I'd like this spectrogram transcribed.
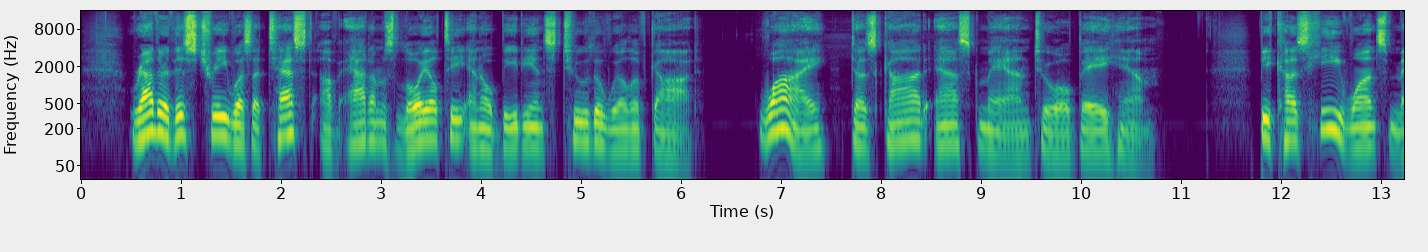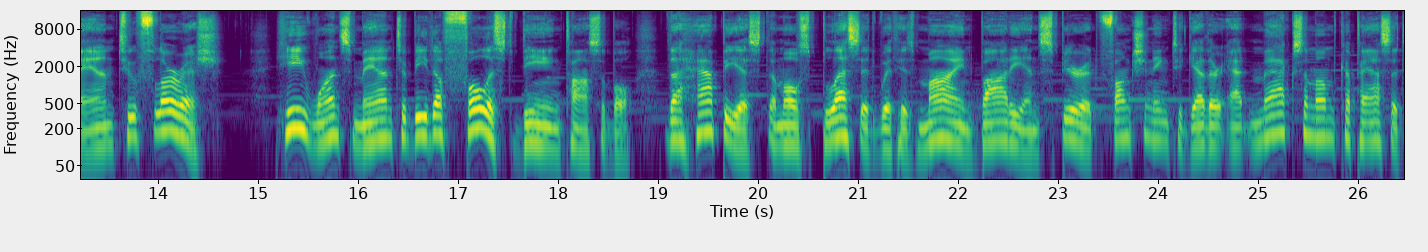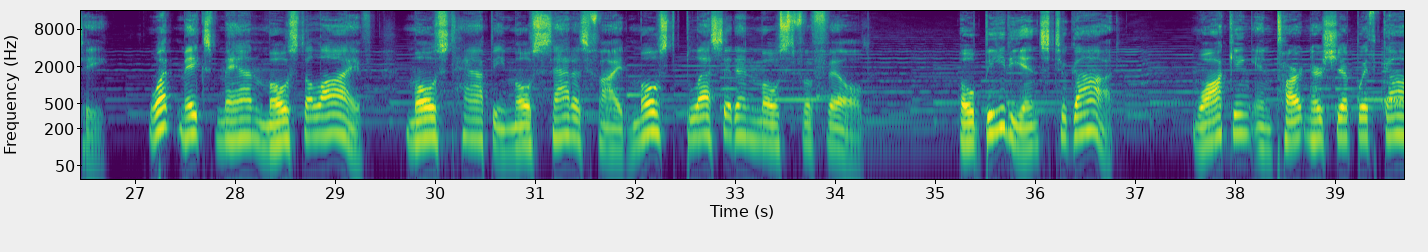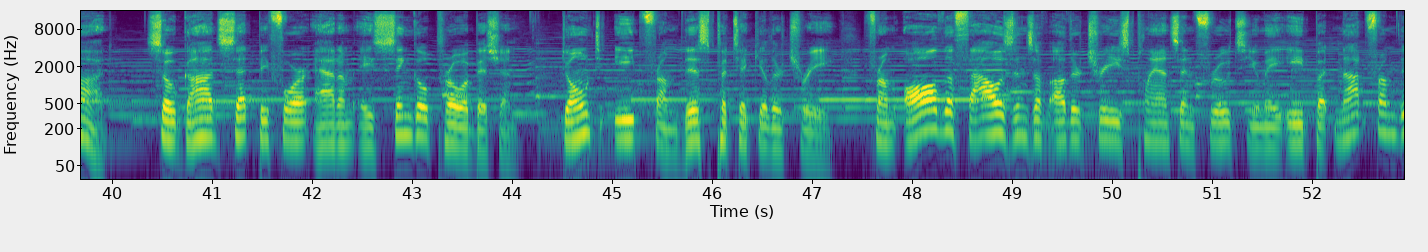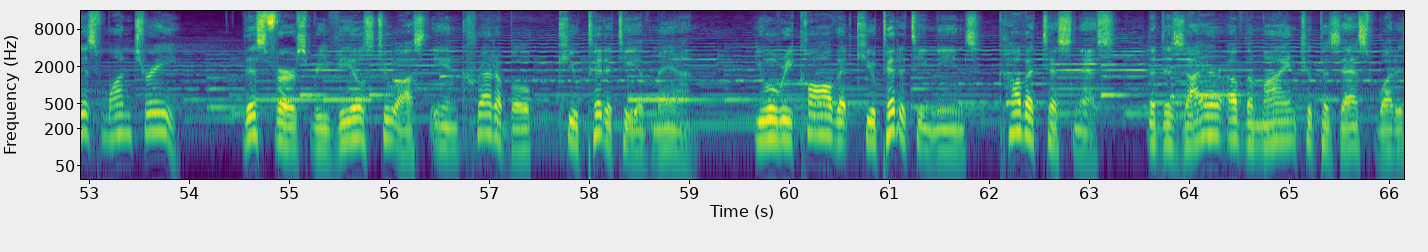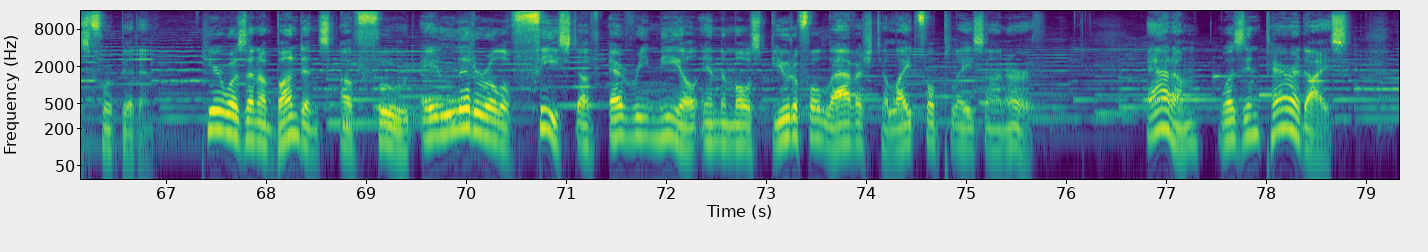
Rather, this tree was a test of Adam's loyalty and obedience to the will of God. Why does God ask man to obey him? Because he wants man to flourish. He wants man to be the fullest being possible, the happiest, the most blessed, with his mind, body, and spirit functioning together at maximum capacity. What makes man most alive, most happy, most satisfied, most blessed, and most fulfilled? Obedience to God, walking in partnership with God so God set before Adam a single prohibition don't eat from this particular tree. From all the thousands of other trees, plants, and fruits you may eat, but not from this one tree. This verse reveals to us the incredible cupidity of man. You will recall that cupidity means covetousness, the desire of the mind to possess what is forbidden. Here was an abundance of food, a literal feast of every meal in the most beautiful, lavish, delightful place on earth. Adam was in paradise.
